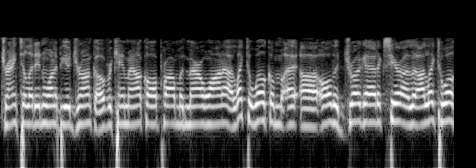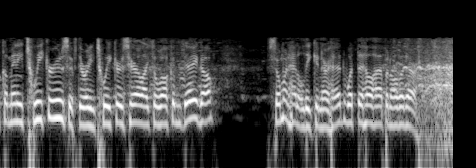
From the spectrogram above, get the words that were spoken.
drank till I didn't want to be a drunk. I overcame my alcohol problem with marijuana. I'd like to welcome uh, uh, all the drug addicts here. I'd like to welcome any tweakers. If there are any tweakers here, I'd like to welcome. There you go. Someone had a leak in their head. What the hell happened over there?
